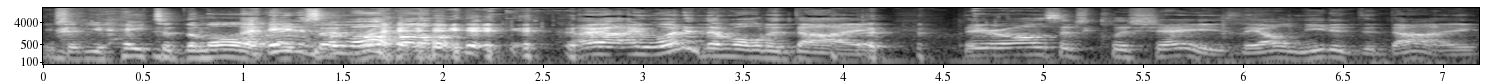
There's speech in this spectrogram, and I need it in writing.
You said you hated them all. I hated them all. I, I wanted them all to die. They were all such cliches. They all needed to die.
